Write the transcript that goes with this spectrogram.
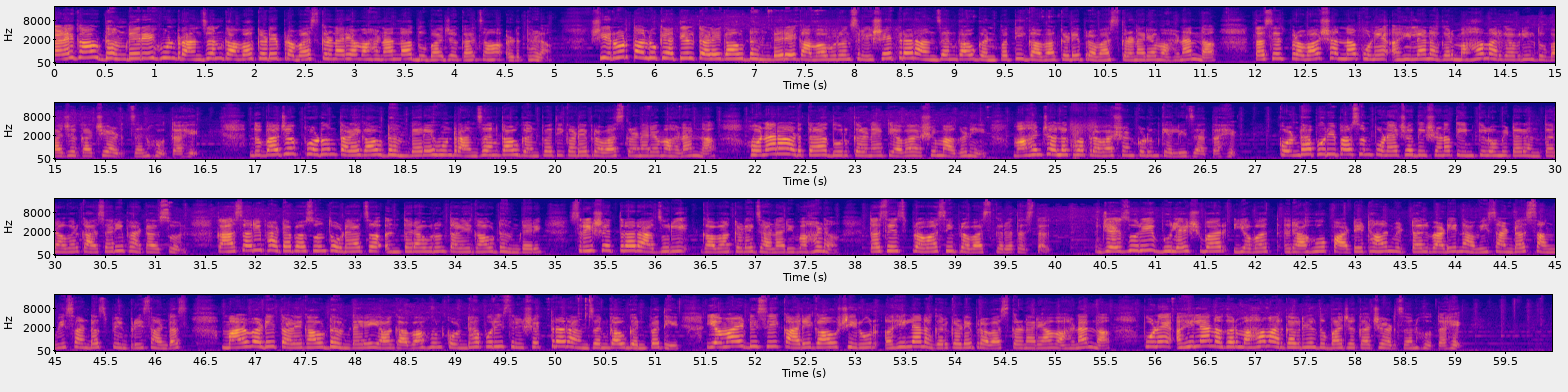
तळेगाव ढमढेरेहून रांजण गावाकडे प्रवास करणाऱ्या वाहनांना दुभाजकाचा अडथळा. शिरूर तालुक्यातील तळेगाव ढमढेरे गावावरून श्रीक्षेत्र रांजणगाव गणपती गावाकडे प्रवास करणाऱ्या वाहनांना तसेच प्रवाशांना पुणे अहिल्यानगर महामार्गावरील दुभाजकाची अडचण होत आहे. दुभाजक फोडून तळेगाव ढमढेरेहून रांजणगाव गणपतीकडे प्रवास करणाऱ्या वाहनांना होणारा अडथळा दूर करण्यात यावा अशी मागणी वाहन चालक व प्रवाशांकडून केली जात आहे. कोंढापुरीपासून पुण्याच्या दिशेनं तीन किलोमीटर अंतरावर कासारी फाटा असून कासारी फाट्यापासून थोड्याच अंतरावरून तळेगाव ढमढेरे श्री क्षेत्र राजुरी गावाकडे जाणारी वाहनं तसेच प्रवासी प्रवास करत असतात. जेजुरी भुलेश्वर यवत राहू पाटेठाण विठ्ठलवाडी नावी सांडस सांगवी सांडस पिंपरी सांडस माळवाडी तळेगाव ढमडेरे या गावाहून कोंढापुरी श्रीक्षेत्र Ranjangaon Ganpati MIDC I D C Karegaon Shirur अहिल्यानगरकडे प्रवास करणाऱ्या वाहनांना पुणे अहिल्यानगर महामार्गावरील दुभाजकाची अडचण होत आहे.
